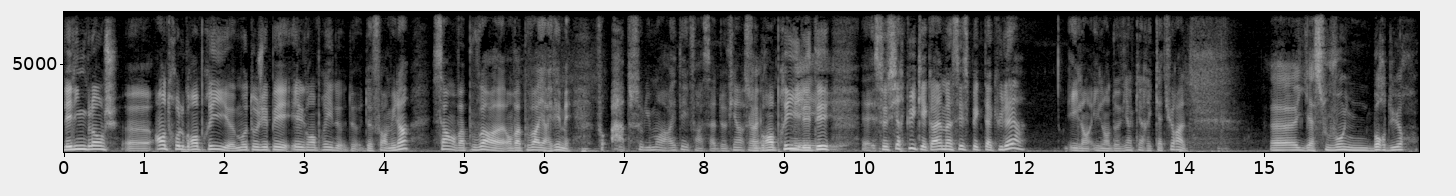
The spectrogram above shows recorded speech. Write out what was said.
les lignes blanches euh, entre le Grand Prix euh, MotoGP et le Grand Prix de, de- de Formule 1. Ça, on va pouvoir, euh, on va pouvoir y arriver, mais faut absolument arrêter. Enfin, ça devient ce Ouais. Grand Prix, il était euh, ce circuit qui est quand même assez spectaculaire. Il en, il en devient caricatural. Euh, Il y a souvent une bordure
